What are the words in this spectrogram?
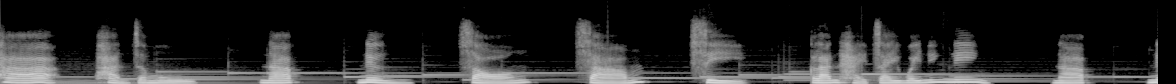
ช้าๆ ผ่านจมูก นับ1 2 3 4กลั้นหายใจไว้นิ่งๆ นับ1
